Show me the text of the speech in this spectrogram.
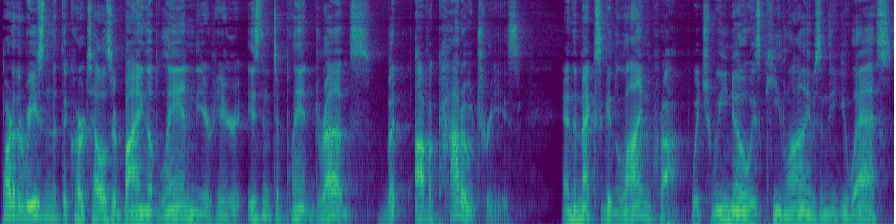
Part of the reason that the cartels are buying up land near here isn't to plant drugs, but avocado trees. And the Mexican lime crop, which we know as key limes in the US,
